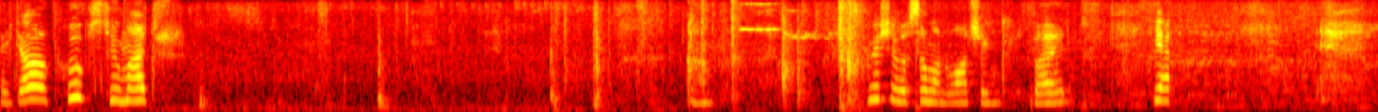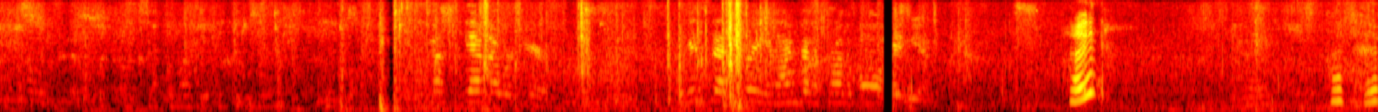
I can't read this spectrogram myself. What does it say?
My dog poops too much. Um, I wish there was someone watching, but yeah. You gotta stand over here. Against that tree, and I'm gonna throw the ball at you. Right? Okay.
